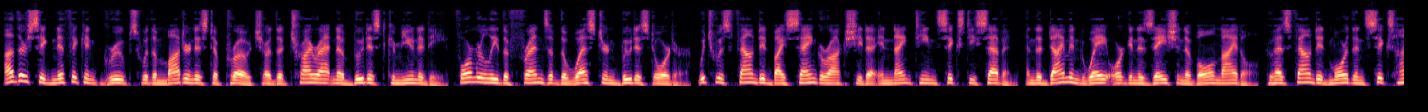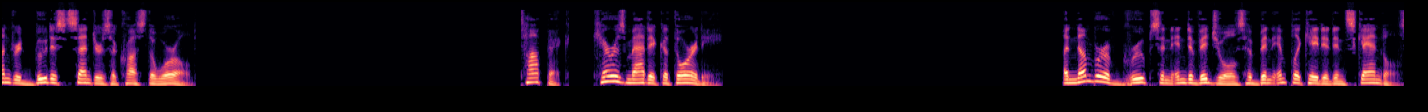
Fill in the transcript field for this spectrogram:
Other significant groups with a modernist approach are the Triratna Buddhist Community formerly the Friends of the Western Buddhist Order, which was founded by Sangharakshita in 1967, and the Diamond Way Organization of Ole Nydahl, who has founded more than 600 Buddhist centers across the world. Charismatic authority A number of groups and individuals have been implicated in scandals.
